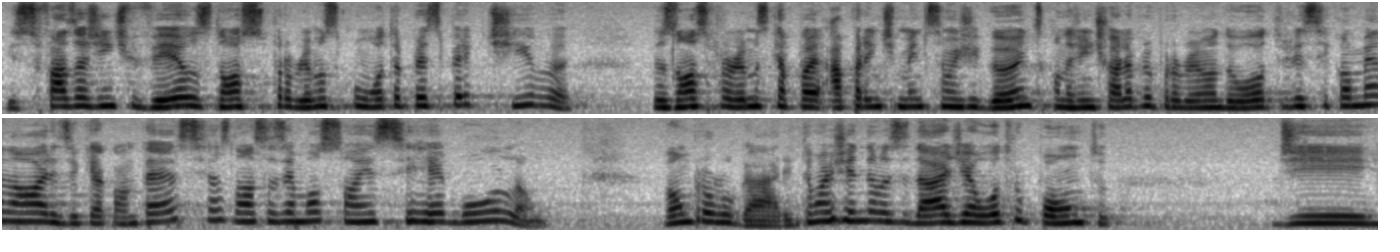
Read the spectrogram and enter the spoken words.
Isso faz a gente ver os nossos problemas com outra perspectiva os nossos problemas que aparentemente são gigantes, quando a gente olha para o problema do outro, eles ficam menores. E o que acontece? As nossas emoções se regulam, vão para o lugar. Então, a generosidade é outro ponto de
